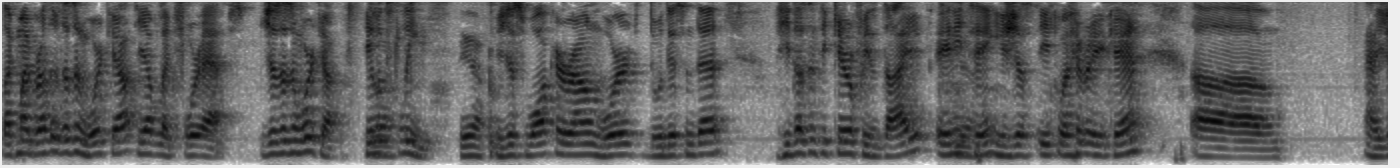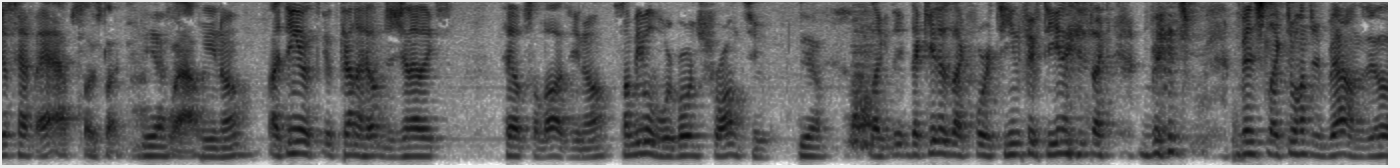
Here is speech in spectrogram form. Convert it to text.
Like my brother doesn't work out. He have like four abs. He just doesn't work out. He looks lean. yeah, He just walk around, work, do this and that. He doesn't take care of his diet, anything. Yeah. He just eat whatever he can, um, and he just have abs. So it's like, Yeah. wow, you know. I think it's it kind of helps. The genetics helps a lot, you know. Some people were born strong too. yeah, Like the, the kid is like 14, 15, and he's like bench bench like 200 pounds. You know,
